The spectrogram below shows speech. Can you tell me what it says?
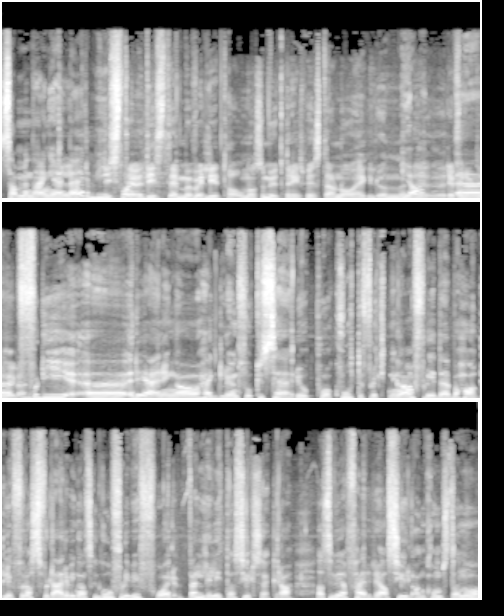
sammenheng heller. De, stemmer, de, stemmer vel de tallene som utenriksministeren og Heggelund ja, eh, refererte til? Ja, fordi regjeringa og Heggelund fokuserer jo på kvoteflyktninger, fordi det er behagelig for oss, for der er vi ganske gode. Fordi vi får veldig lite asylsøkere. Altså Vi har færre asylankomster nå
